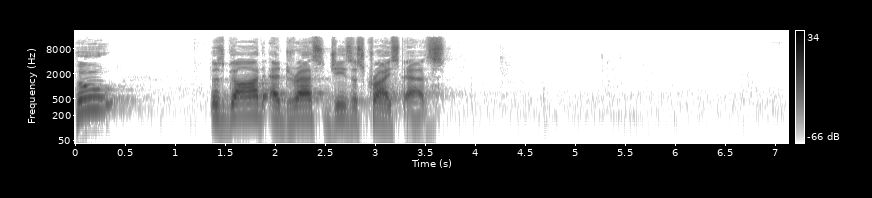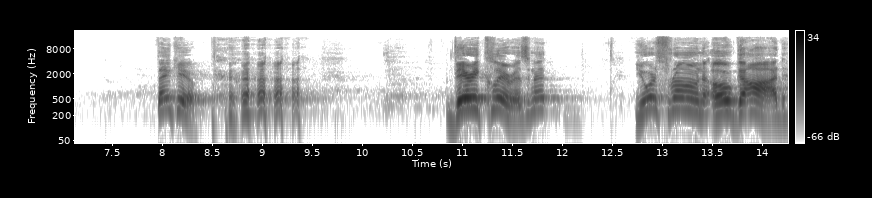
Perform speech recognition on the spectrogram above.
Who does God address Jesus Christ as? Thank you. Very clear, isn't it? Your throne, O God,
